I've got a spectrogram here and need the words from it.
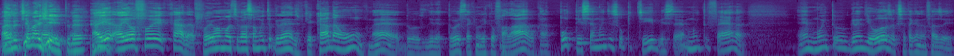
Aí não tinha mais jeito, né? Aí, aí eu fui, cara, foi uma motivação muito grande, porque cada um, né, dos diretores de tecnologia que eu falava, o cara, puta, isso é muito disruptivo, isso é muito fera, é muito grandioso o que você está querendo fazer.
